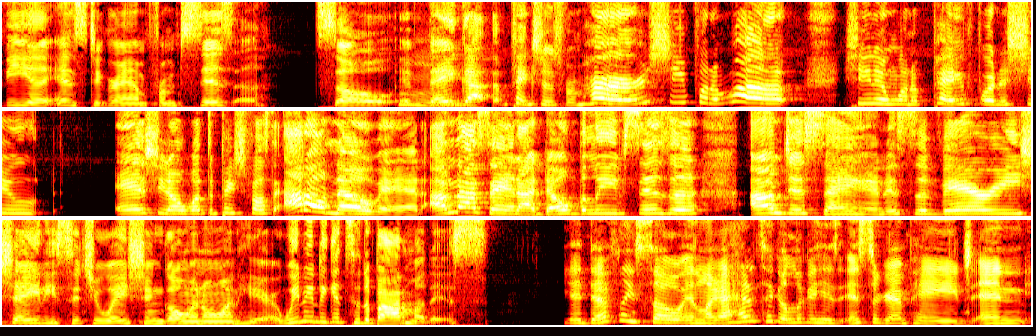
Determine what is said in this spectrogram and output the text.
via Instagram from SZA. So if they got the pictures from her, she put them up. She didn't want to pay for the shoot, and she don't want the pictures posted. I don't know, man. I'm not saying I don't believe SZA. I'm just saying it's a very shady situation going on here. We need to get to the bottom of this. yeah, definitely so. And like, I had to take a look at his Instagram page, and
